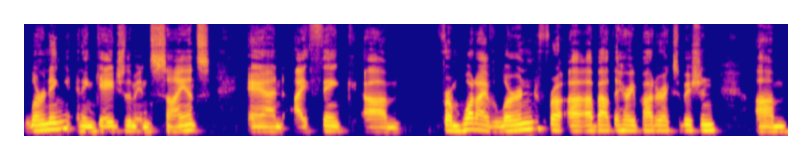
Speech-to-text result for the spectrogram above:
learning and engage them in science. And I think um, from what I've learned uh, about the Harry Potter exhibition, um,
